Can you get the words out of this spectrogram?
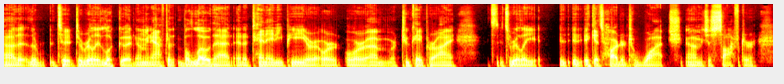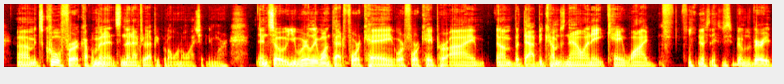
uh, the, the, to to really look good. I mean, after below that at a 1080p or or or, um, or 2K per eye, it's, it's really it, it, gets harder to watch. Um, it's just softer. Um, it's cool for a couple minutes, and then after that, people don't want to watch it anymore. And so you really want that 4K or 4K per eye, um, but that becomes now an 8K wide. you know, it becomes a very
